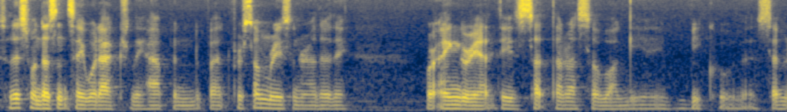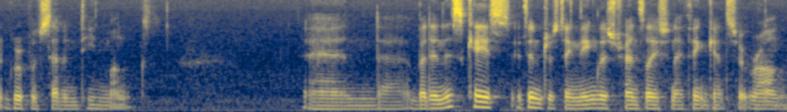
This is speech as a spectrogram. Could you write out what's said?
So this one doesn't say what actually happened, but for some reason or other they were angry at these Sattarasa Vaggiya Bhikkhu, the seven, group of 17 monks. And uh, but in this case, it's interesting. The English translation, I think, gets it wrong.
